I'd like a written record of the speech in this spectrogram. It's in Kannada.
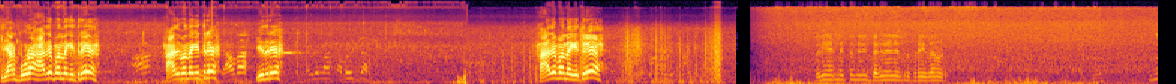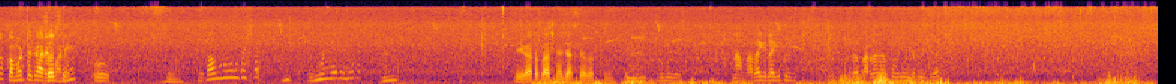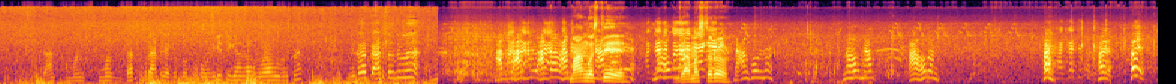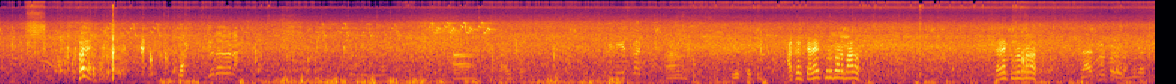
ಇದೇನು ಪೂರಾ ಹಾದಿ ಬಂದಾಗಿತ್ರಿ? ಹಾದಿ ಬಂದಾಗಿತ್ರಿ ಇದ್ರಿ? ಹಾದಿ ಬಂದಾಗಿತ್ರಿ ಬೆಳಿ ಏರ್ಲೈತಂದ್ರೆ ದಗದ ಬರೀ ಇದ ನೋಡಿ. ಕಮಟಕಾರ ಪಾನಿ. ಈಗ ಅರ್ಧ ತಾಸನೇ ಜಾಸ್ತಿ ಆಗುತ್ತೆ ನಾವು ಹಾದಾಗ ಇಲ್ಲಾಗಿತ್ತು ಬರ್ದಾಗ ಪ್ಯಾಂಟ್ ಕಮ್ಮನ್ ತುಂಬ ದಟ್ಟು ಪ್ಯಾಂಟ್ ಯಾಕೆ ತೋರ್ಸ್ಬೇಕು ಹೊರಗೆ ತೆಗಿಯಂಗ ಹಂಗ ನೋಡ ಹೋಗಿ ಬರ್ತಾನೆ ಈಗ ಪ್ಯಾಂಟ್ ತೆಗ್ದಿಲ್ಲ. ಮಾಂಗ್ ವಸ್ತಿ ಗ್ರಾಮಸ್ಥರು. ಆ ಕಡೆ ಬಿಡ್ಬಾರ್ದು ಬಾಳು. ಕೆಳಕ್ಕೆ ಬಿಡ್ಬಾರ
